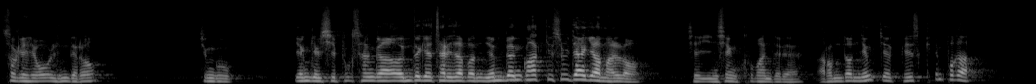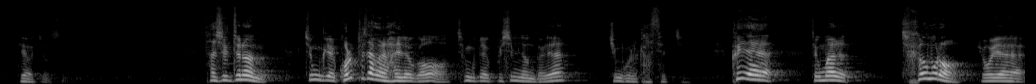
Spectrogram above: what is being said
소개해 올린 대로 중국 영결시 북산과 언덕에 자리 잡은 연변과학기술대학이야말로 제 인생 후반전에 아름다운 영적 베이스 캠프가 되어줬습니다. 사실 저는 중국에 골프장을 하려고 1990년도에 중국을 갔었죠. 그에 정말 처음으로 교회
